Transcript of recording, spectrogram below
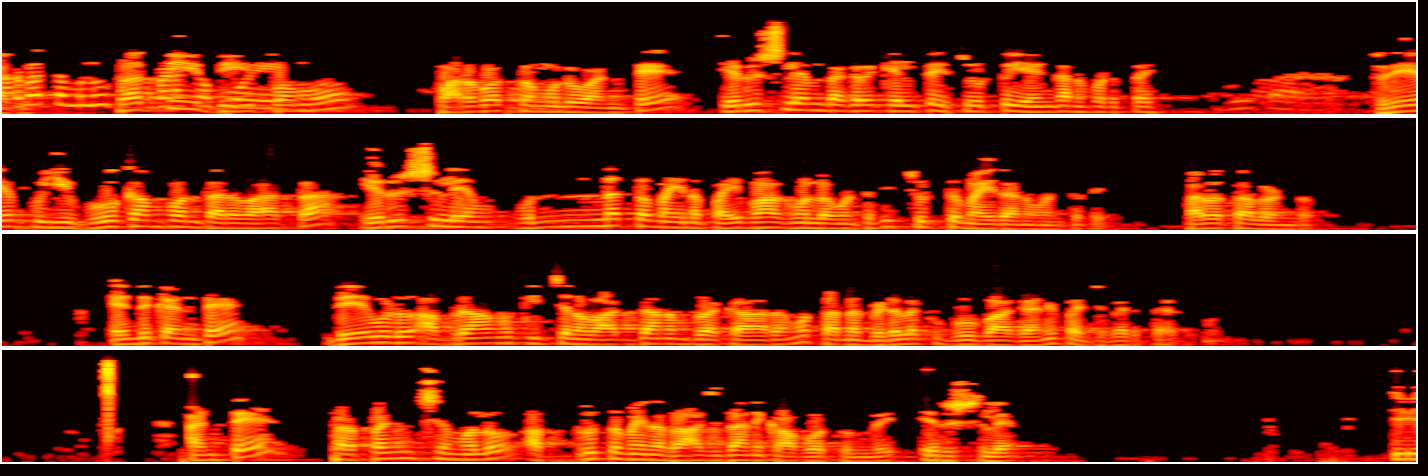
పర్వతములు ప్రతి కనబడకపోయేను. పర్వతములు అంటే ఎరుశ్లేం దగ్గరికి వెళ్తే ఈ చుట్టూ ఏం కనపడతాయి? రేపు ఈ భూకంపం తర్వాత ఎరుషలేం ఉన్నతమైన పైభాగంలో ఉంటుంది చుట్టూ మైదానం ఉంటుంది పర్వతాలు ఉండవు. ఎందుకంటే దేవుడు అబ్రాముకి ఇచ్చిన వాగ్దానం ప్రకారము తన బిడలకు భూభాగాన్ని పంచిపెడతాడు. అంటే ప్రపంచములో అద్భుతమైన రాజధాని కాబోతుంది ఎరుశ్లేం ఈ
